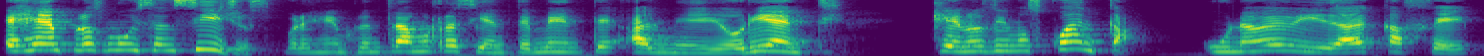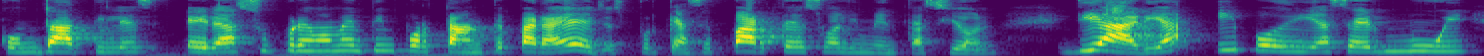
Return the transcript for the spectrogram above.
Ejemplos muy sencillos. Por ejemplo, entramos recientemente al Medio Oriente. ¿Qué nos dimos cuenta? Una bebida de café con dátiles era supremamente importante para ellos porque hace parte de su alimentación diaria y podía ser muy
